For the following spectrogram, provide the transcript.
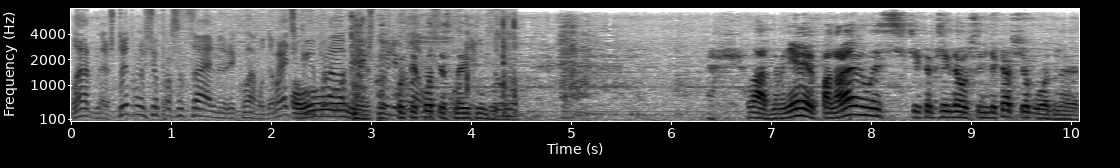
Ладно, что это мы все про социальную рекламу? Давайте-ка и О, про нет, обычную рекламу я смотреть не буду. Ладно, мне понравилось, как всегда у СНДК все годное.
